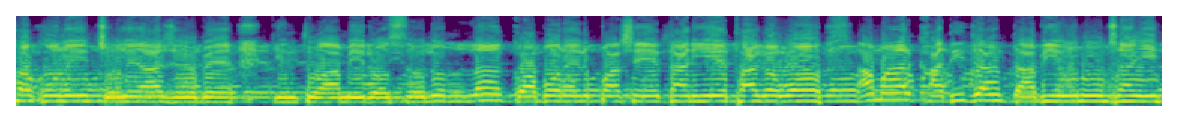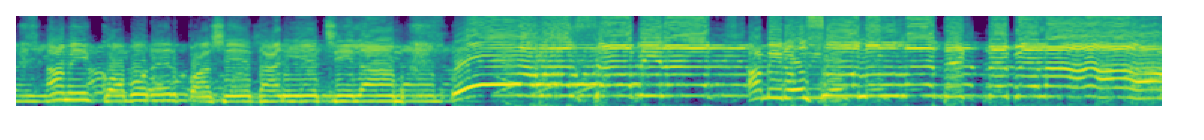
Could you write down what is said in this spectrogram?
সকলে চলে আসবে। কিন্তু আমি রসুল্লাহ কবরের পাশে দাঁড়িয়ে থাকব। আমার খাদিজা দাবি অনুযায়ী আমি কবরের পাশে দাঁড়িয়েছিলাম। ও আমি রসুল্লাহ দেখতে পেলাম।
